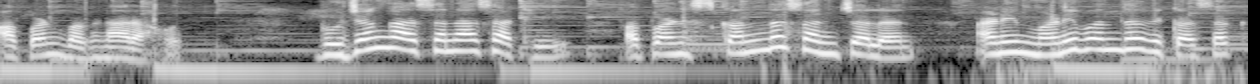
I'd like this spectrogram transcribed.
आपण बघणार आहोत. भुजंगासनासाठी आपण स्कंद संचलन आणि मणिबंध विकसक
